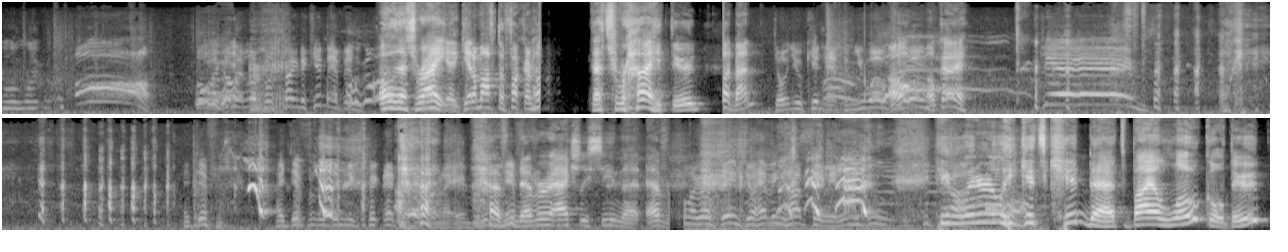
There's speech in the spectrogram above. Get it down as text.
Oh my god. Oh! Oh my god, that look was trying to kidnap him. Oh, that's right. Get, get him off the fucking hook. That's right, dude. What, man? Don't you kidnap him. You won't. Oh, okay. James! Okay. I definitely, I definitely didn't expect that to happen when I aimed it. I've Definitely. never actually seen that ever. Oh my god, James, you're having heart failure. Let me do CPR. He literally oh. gets kidnapped by a local, dude.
